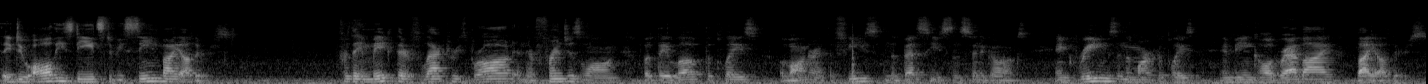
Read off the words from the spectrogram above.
They do all these deeds to be seen by others. For they make their phylacteries broad and their fringes long, but they love the place of honor at the feast and the best seats in synagogues, and greetings in the marketplace, and being called rabbi by others.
